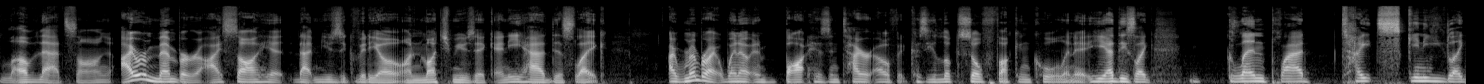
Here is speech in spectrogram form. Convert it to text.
love that song. I remember I saw hit that music video on Much Music, and he had this like. I remember I went out and bought his entire outfit because he looked so fucking cool in it. He had these like Glen plaid, tight, skinny like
